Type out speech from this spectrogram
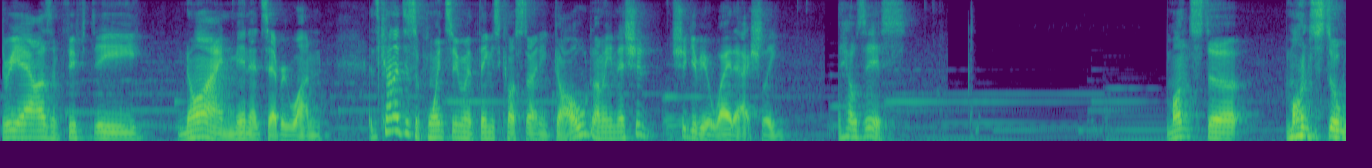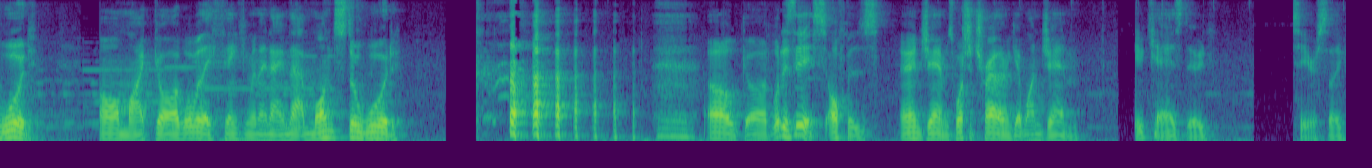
3 hours and 59 minutes, everyone. It's kind of disappointing when things cost only gold. I mean, they should should give you a way to actually... the hell's this? Monster... Monster Wood. Oh my god, what were they thinking when they named that? Monster Wood. oh god, what is this? Offers. Earn gems. Watch a trailer and get one gem. Who cares, dude? Seriously.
